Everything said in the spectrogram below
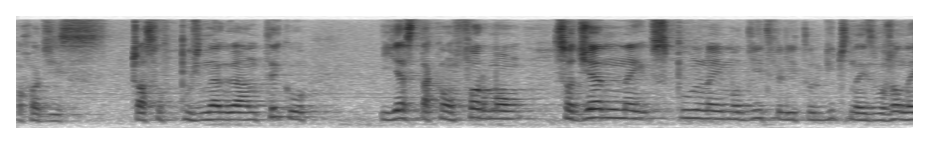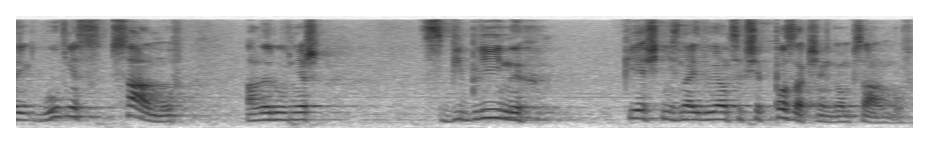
pochodzi z czasów późnego antyku i jest taką formą codziennej, wspólnej modlitwy liturgicznej złożonej głównie z psalmów, ale również z biblijnych pieśni znajdujących się poza Księgą Psalmów.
